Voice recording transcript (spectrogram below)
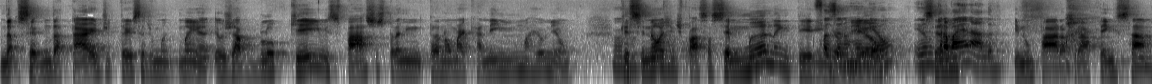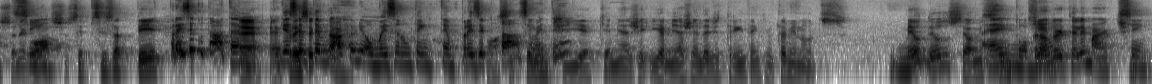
não, segunda tarde, terça de manhã. Eu já bloqueio espaços para não marcar nenhuma reunião. Porque uhum. senão a gente passa a semana inteira em Fazendo reunião, reunião e não trabalha não, nada. E não para para pensar no seu negócio. Sim. Você precisa ter. Executar até. É, é Porque você teve uma reunião, mas você não tem tempo para executar, Nossa, você vai ter. Dia que a minha, e a minha agenda é de 30 em 30 minutos. Meu Deus do céu, me é, sinto um operador telemarketing. Sim.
